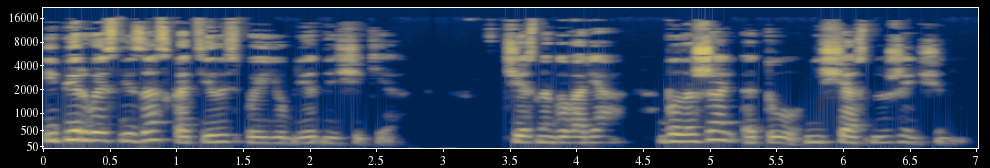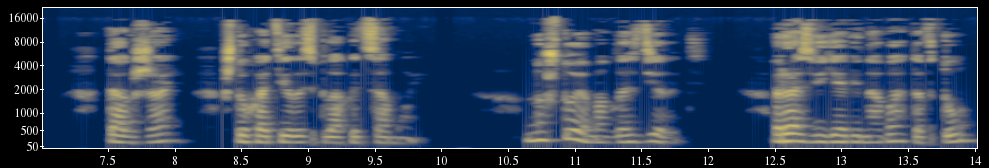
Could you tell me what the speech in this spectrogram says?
и первая слеза скатилась по ее бледной щеке. Честно говоря, было жаль эту несчастную женщину. Так жаль, что хотелось плакать самой. Но что я могла сделать? Разве я виновата в том,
